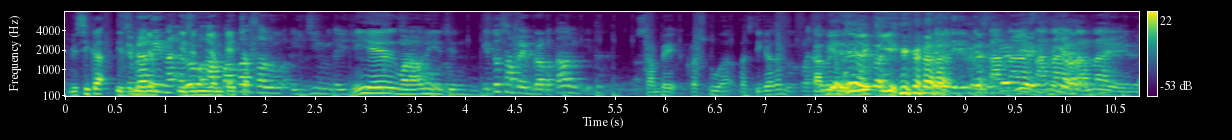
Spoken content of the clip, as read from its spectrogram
Misi kak, Eh, izin berarti minjem, nah, izin lu minjem apa-apa kecap. selalu izin minta izin. Iya, mana nih izin. Itu sampai berapa tahun itu? Sampai kelas 2, kelas 3 kan Kelas kami tiga. yang memiliki. Itu jadi sana, Iya, sana, iya. sana gitu.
